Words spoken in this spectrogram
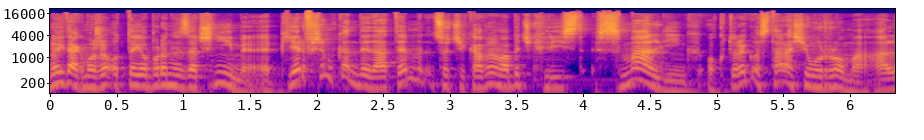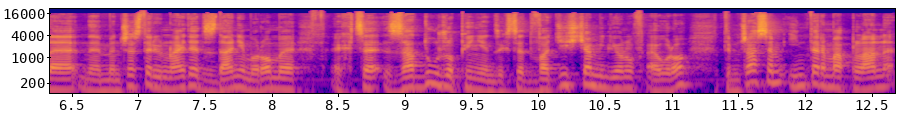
No i tak, może od tej obrony zacznijmy. Pierwszym kandydatem, co ciekawe, ma być Chris Smalling, o którego stara się Roma, ale Manchester United zdaniem Romy chce za dużo pieniędzy, chce 20 milionów euro. Tymczasem Inter ma plan e,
